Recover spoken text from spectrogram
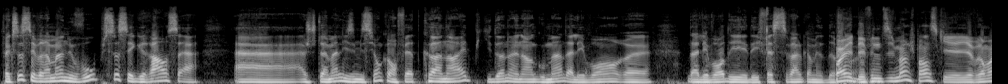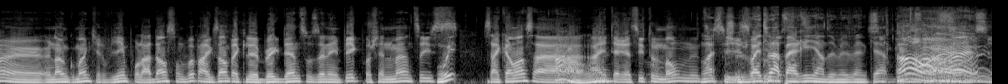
Fait que ça, c'est vraiment nouveau. Puis ça, c'est grâce à, à, à, justement les émissions qu'on fait connaître puis qui donnent un engouement d'aller voir, euh, d'aller voir des, des festivals comme Ouais, Floor. définitivement, je pense qu'il y a vraiment un, un engouement qui revient pour la danse. On le voit par exemple avec le breakdance aux Olympiques prochainement. tu sais, Oui. Ça commence à, Ah, ouais. à intéresser tout le monde. là, Ouais, je je vais être là à Paris en 2024. Ah, ouais.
